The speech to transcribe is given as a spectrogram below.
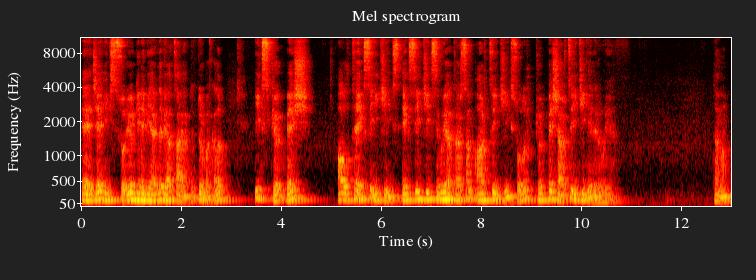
EC x soruyor. Yine bir yerde bir hata yaptık. Dur bakalım. X kök 5 6 eksi 2x. Eksi 2x'i buraya atarsam artı 2x olur. Kök 5 artı 2 gelir buraya. Tamam.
